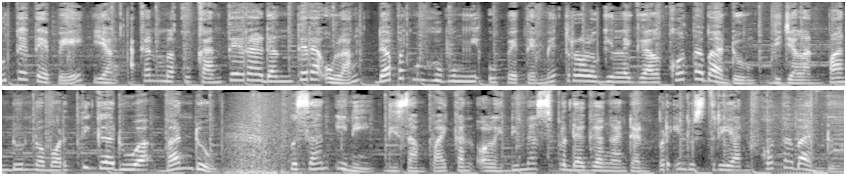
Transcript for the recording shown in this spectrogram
UTTP yang akan melakukan tera dan tera ulang dapat menghubungi UPT Meteorologi Legal Kota Bandung di Jalan Pandu nomor 32 Bandung. Pesan ini disampaikan oleh Dinas Perdagangan dan Perindustrian Kota Bandung.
